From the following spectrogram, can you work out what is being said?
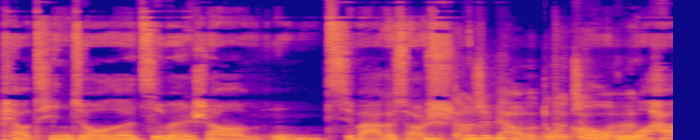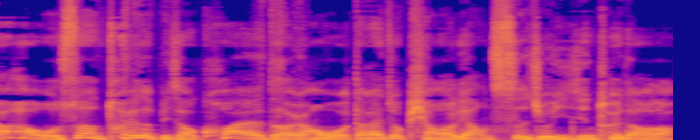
漂挺久的，基本上嗯七八个小时。当时漂了多久啊？哦、我还好，我算退的比较快的，然后我大概就漂了两次，就已经退到了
